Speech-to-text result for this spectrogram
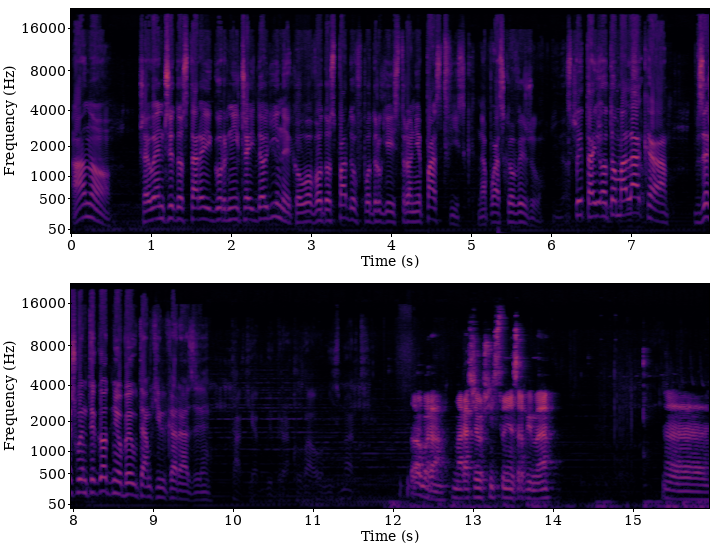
Ano, przełęczy do starej górniczej doliny koło wodospadów po drugiej stronie pastwisk na płaskowyżu. Spytaj o to Malaka. W zeszłym tygodniu był tam kilka razy. Tak jakby brakowało mi zmartwień. Dobra, na razie już nic tu nie zrobimy. Eee,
